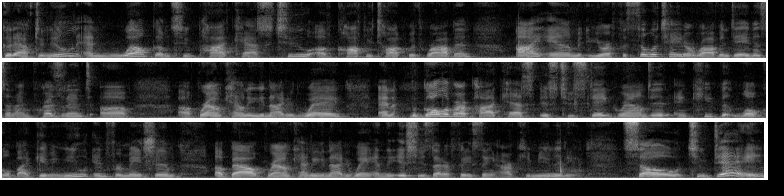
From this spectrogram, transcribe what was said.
Good afternoon and welcome to podcast two of Coffee Talk with Robin. I am your facilitator, Robin Davis, and I'm president of uh, Brown County United Way. And the goal of our podcast is to stay grounded and keep it local by giving you information about Brown County United Way and the issues that are facing our community. So today,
